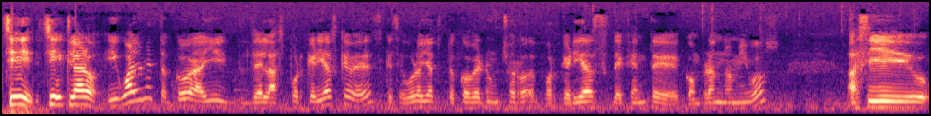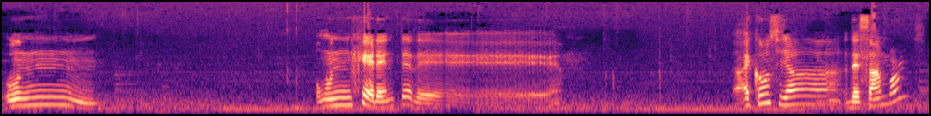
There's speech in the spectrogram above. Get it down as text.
Sí, sí, claro. Igual me tocó ahí de las porquerías que ves, que seguro ya te tocó ver un chorro de porquerías de gente comprando amigos. Así, un. Un gerente de. Ay, ¿cómo se llama? De Sanborns.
